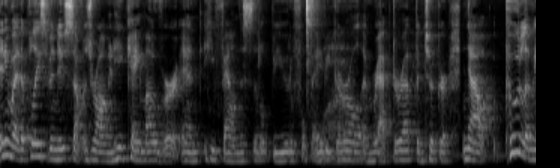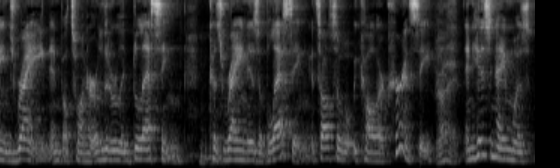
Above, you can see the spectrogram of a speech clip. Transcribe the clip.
anyway the policeman knew something was wrong and he came over and he found this little beautiful baby girl and wrapped her up and took her now pula means rain in botswana or literally blessing mm-hmm. because rain is a blessing it's also what we call our currency Right. and his name was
